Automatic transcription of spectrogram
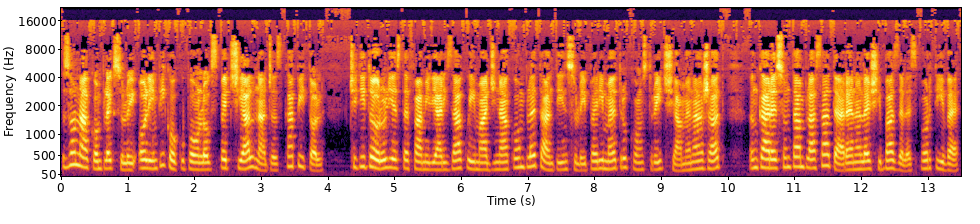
Zona complexului olimpic ocupă un loc special în acest capitol. Cititorul este familiarizat cu imaginea completă a întinsului perimetru construit și amenajat, în care sunt amplasate arenele și bazele sportive,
